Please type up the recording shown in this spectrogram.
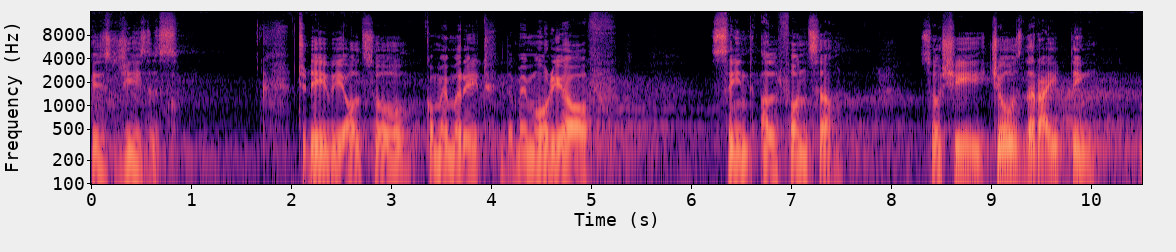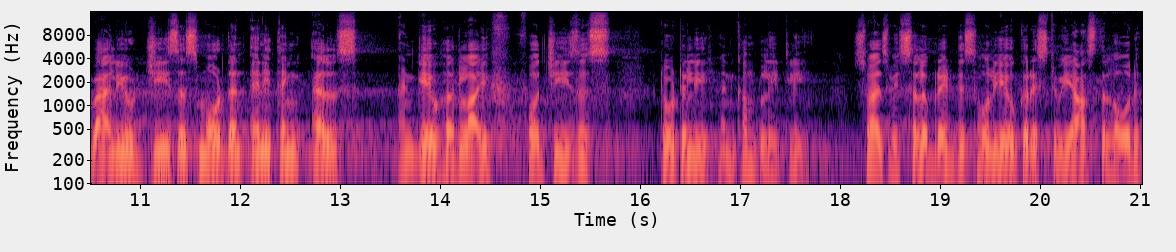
is Jesus. Today we also commemorate the memory of Saint Alphonsa. So she chose the right thing, valued Jesus more than anything else, and gave her life for Jesus totally and completely. So, as we celebrate this Holy Eucharist, we ask the Lord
